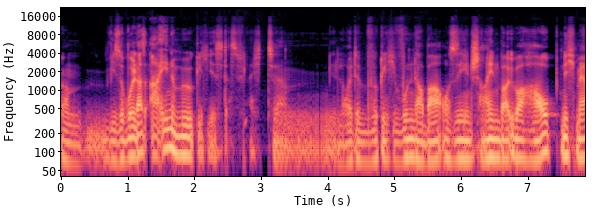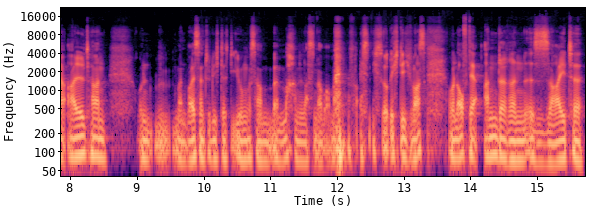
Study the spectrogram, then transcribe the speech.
ähm, wie sowohl das eine möglich ist, dass vielleicht ähm, Leute wirklich wunderbar aussehen, scheinbar überhaupt nicht mehr altern. Und man weiß natürlich, dass die irgendwas haben machen lassen, aber man weiß nicht so richtig was. Und auf der anderen Seite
